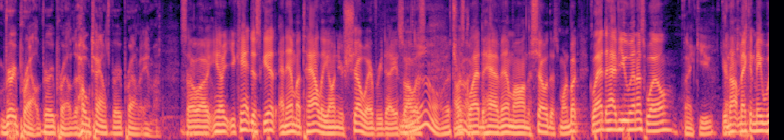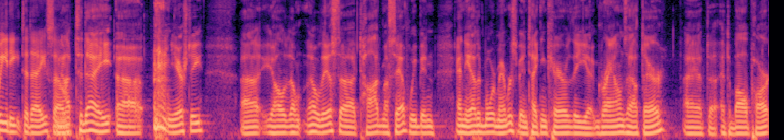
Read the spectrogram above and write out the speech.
very proud, very proud. The whole town's very proud of Emma. So uh, you know, you can't just get an Emma Talley on your show every day. So I was, No, I was right. glad to have Emma on the show this morning. But glad to have you in as well. Thank you. You're Thank not you. making me weed eat today, so Not today. Uh, yesterday, uh, y'all don't know this. Uh, Todd, myself, we've been, and the other board members, have been taking care of the uh, grounds out there at uh, at the ballpark.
